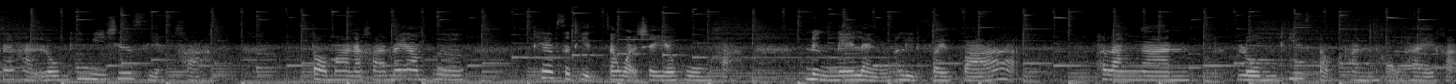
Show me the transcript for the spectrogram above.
กังหันลมที่มีชื่อเสียงค่ะ ต่อมานะคะในอำเภอเทพสถิตจังหวัดชัยภูมิค่ะ หนึ่งในแหล่งผลิตไฟฟ้า พลังงานลมที่สำคัญของไทยค่ะ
